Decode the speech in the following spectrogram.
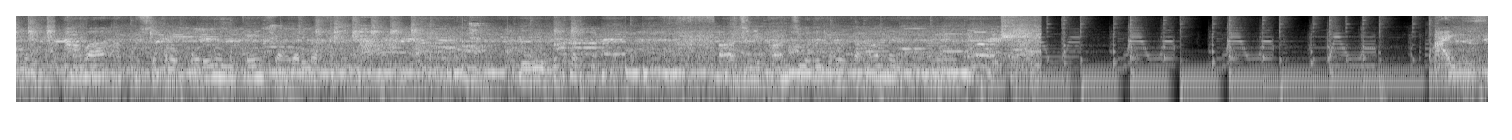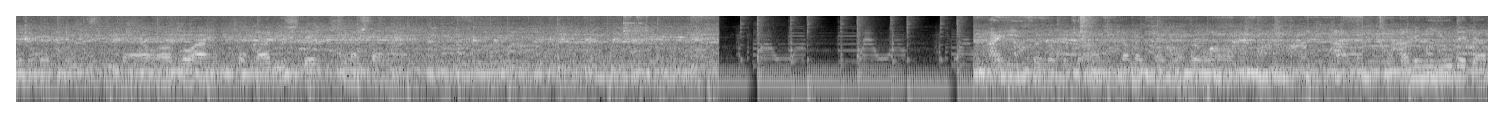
いやこのパワーアップしてこのフォルムにテンション上がりますね味にパンチが出てこれたまんないですねはいそれでですねご飯おかわりしてきましたはいそれではこちら生いただきましょう片目に茹でてあっ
